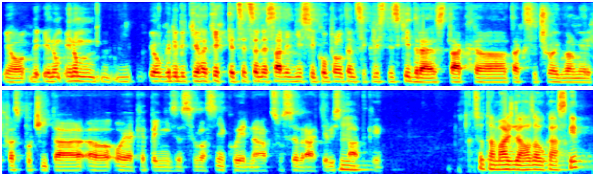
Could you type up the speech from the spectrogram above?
jo, jenom, jenom jo, kdyby těchto těch 570 lidí si koupil ten cyklistický dres, tak, tak si člověk velmi rychle spočítá, o jaké peníze se vlastně jako jedná, co se vrátili hmm. zpátky. Hmm. Co tam máš dál za ukázky?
